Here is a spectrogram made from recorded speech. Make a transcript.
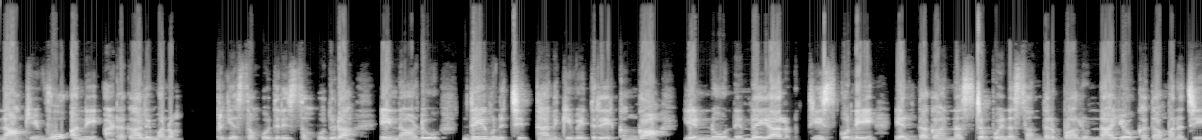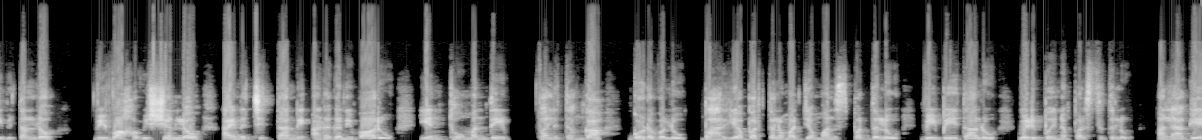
నాకివ్వు అని అడగాలి మనం. ప్రియ సహోదరి సహోదరుడా ఈనాడు దేవుని చిత్తానికి వ్యతిరేకంగా ఎన్నో నిర్ణయాలను తీసుకొని ఎంతగా నష్టపోయిన సందర్భాలున్నాయో కదా మన జీవితంలో. వివాహ విషయంలో ఆయన చిత్తాన్ని అడగని వారు ఎంతో మంది ఫలితంగా గొడవలు భార్యాభర్తల మధ్య మనస్పర్ధలు విభేదాలు విడిపోయిన పరిస్థితులు. అలాగే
